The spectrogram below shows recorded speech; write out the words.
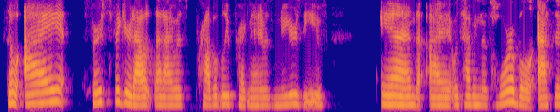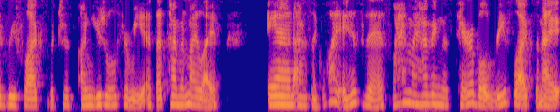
So I first figured out that I was probably pregnant. It was New Year's Eve. And I was having this horrible acid reflux, which was unusual for me at that time in my life. And I was like, what is this? Why am I having this terrible reflux? And I,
